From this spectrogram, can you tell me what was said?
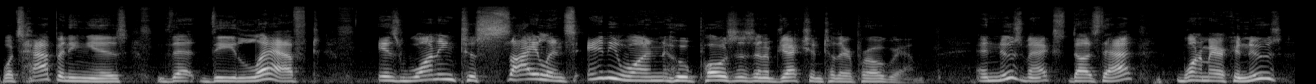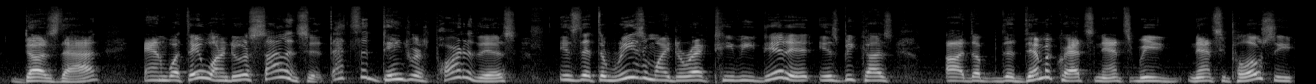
what's happening is that the left is wanting to silence anyone who poses an objection to their program. And Newsmax does that. One American News does that. And what they want to do is silence it. That's the dangerous part of this is that the reason why DirecTV did it is because uh, the the Democrats, Nancy, Nancy Pelosi,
